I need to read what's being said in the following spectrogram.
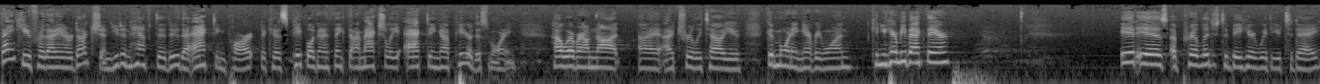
Thank you for that introduction. You didn't have to do the acting part because people are going to think that I'm actually acting up here this morning. However, I'm not. I, I truly tell you. Good morning, everyone. Can you hear me back there? It is a privilege to be here with you today.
